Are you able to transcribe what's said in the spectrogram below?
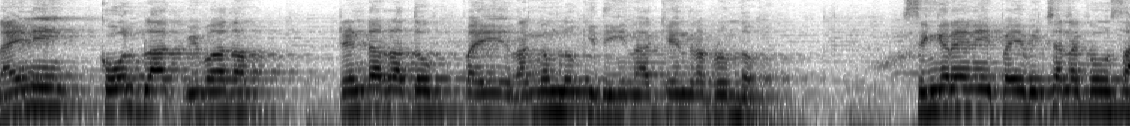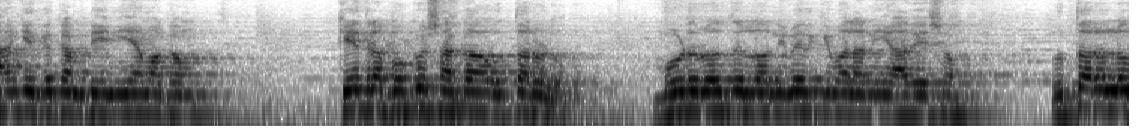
నైని కోల్ బ్లాక్ వివాదం టెండర్ రద్దుపై రంగంలోకి దిగిన కేంద్ర బృందం. సింగరేణిపై విచారణకు సాంకేతిక కమిటీ నియామకం కేంద్ర బొగ్గు శాఖ ఉత్తర్వులు. మూడు రోజుల్లో నివేదిక ఇవ్వాలని ఆదేశం. ఉత్తర్వులు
